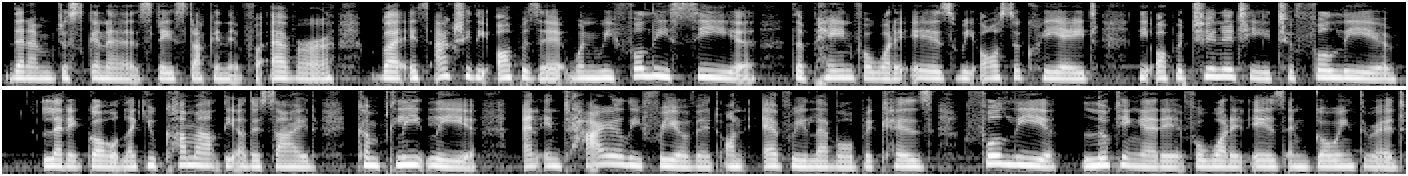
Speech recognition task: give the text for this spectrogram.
then I'm just gonna stay stuck in it forever. But it's actually the opposite. When we fully see the pain for what it is, we also create the opportunity to fully let it go. Like you come out the other side completely and entirely free of it on every level because fully looking at it for what it is and going through it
